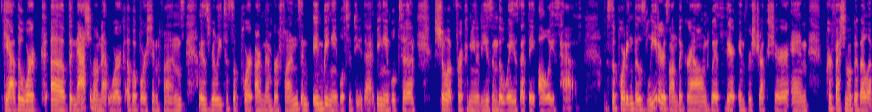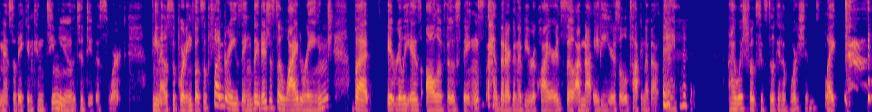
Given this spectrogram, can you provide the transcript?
yeah, the work of the national network of abortion funds is really to support our member funds and in, in being able to do that, being able to show up for communities in the ways that they always have supporting those leaders on the ground with their infrastructure and professional development so they can continue to do this work. You know, supporting folks with fundraising. There's just a wide range, but it really is all of those things that are going to be required. So I'm not 80 years old talking about, I wish folks could still get abortions. Like,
